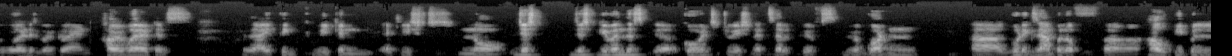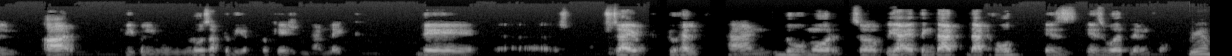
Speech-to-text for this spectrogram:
the world is going to end however it is i think we can at least know just just given this uh, covid situation itself we've, we've gotten a good example of uh, how people are people who rose up to the occasion and like they uh, strive to help and do more so yeah i think that that hope is is worth living for या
